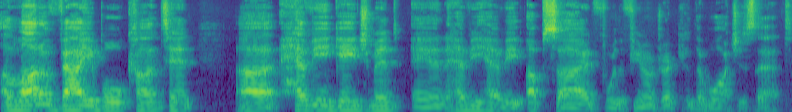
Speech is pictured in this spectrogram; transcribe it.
a lot of valuable content, uh, heavy engagement, and heavy, heavy upside for the funeral director that watches that.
